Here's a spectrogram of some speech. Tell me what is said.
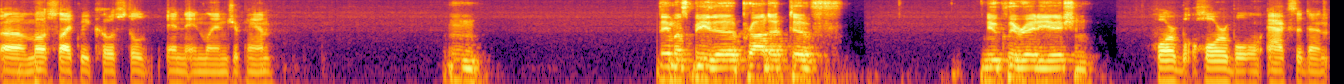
uh, most likely coastal and inland Japan. Mm. They must be the product of nuclear radiation. Horrible, horrible accident.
